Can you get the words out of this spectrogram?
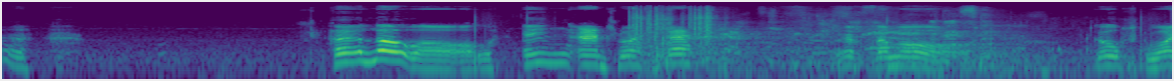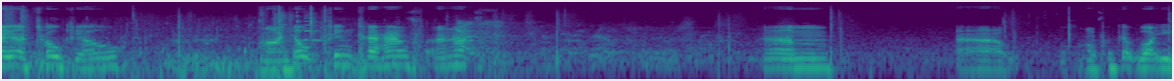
Uh, hello all, in address some more Ghostwire Tokyo. I don't seem to have enough um uh I forget what you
